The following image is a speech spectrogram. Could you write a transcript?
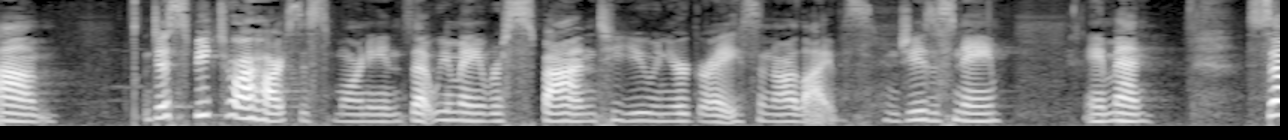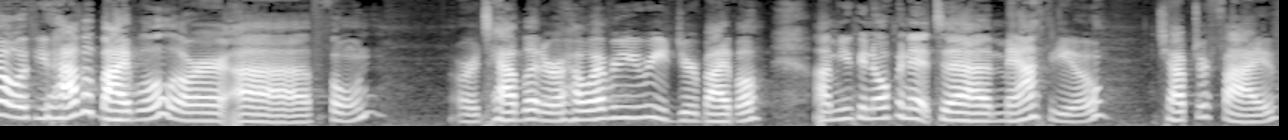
um, just speak to our hearts this morning that we may respond to you and your grace in our lives. In Jesus' name, amen. So, if you have a Bible or a phone or a tablet or however you read your Bible, um, you can open it to Matthew chapter 5,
